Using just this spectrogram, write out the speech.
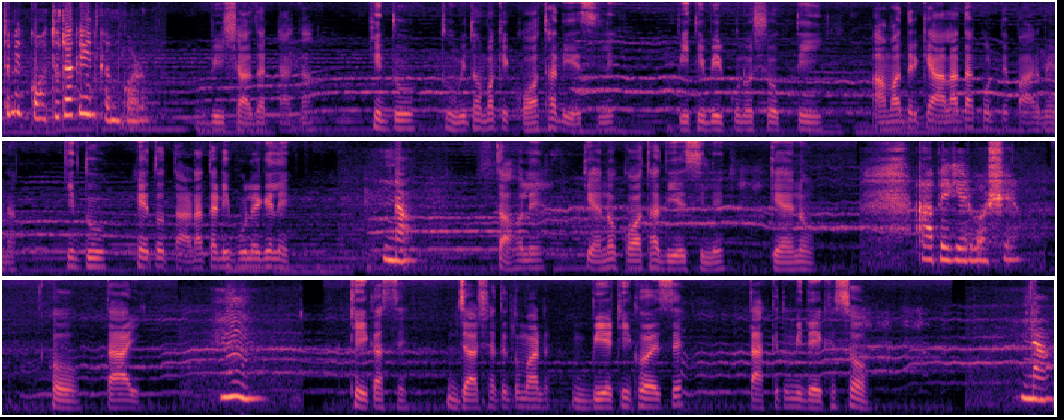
তুমি কত টাকা ইনকাম করো? বিশ হাজার টাকা। কিন্তু তুমি তো আমাকে কথা দিয়েছিলে। পৃথিবীর কোনো শক্তি আমাদেরকে আলাদা করতে পারবে না। কিন্তু হে তো তাড়াতাড়ি ভুলে গেলে। না। তাহলে কেন কথা দিয়েছিলে? কেন? আবেগের বসে ও তাই? হুম। ঠিক আছে। যার সাথে তোমার বিয়ে ঠিক হয়েছে তাকে তুমি দেখেছ? না।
